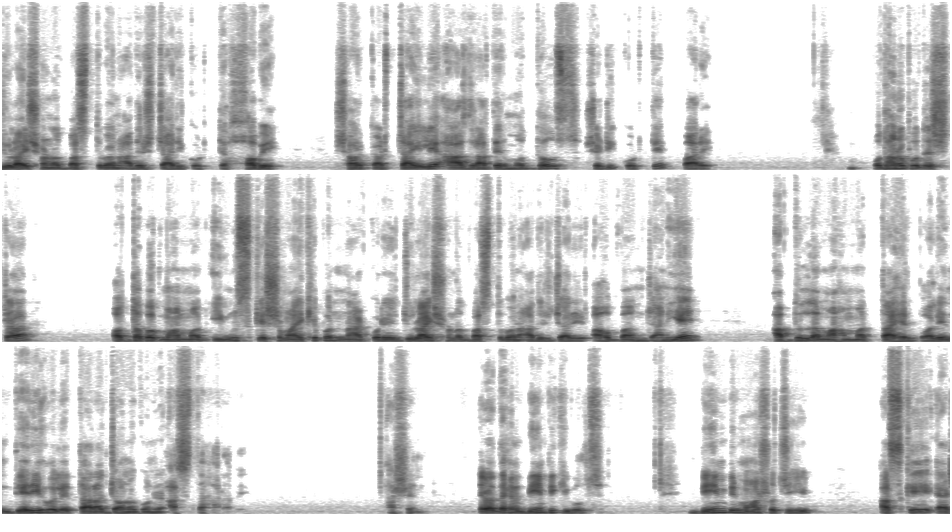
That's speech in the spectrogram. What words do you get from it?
জুলাই সনদ বাস্তবায়ন আদেশ জারি করতে হবে। সরকার চাইলে আজ রাতের মধ্যেও সেটি করতে পারে। প্রধান উপদেষ্টা অধ্যাপক মোহাম্মদ ইউনুসকে সময় ক্ষেপণ না করে জুলাই সনদ বাস্তবায়ন আদেশ জারির আহ্বান জানিয়ে আবদুল্লাহ মাহমদ তাহের বলেন দেরি হলে তারা জনগণের আস্থা হারাবে। আসেন। এবার দেখেন বিএনপি কি বলছে। বিএনপির মহাসচিব আজকে এক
